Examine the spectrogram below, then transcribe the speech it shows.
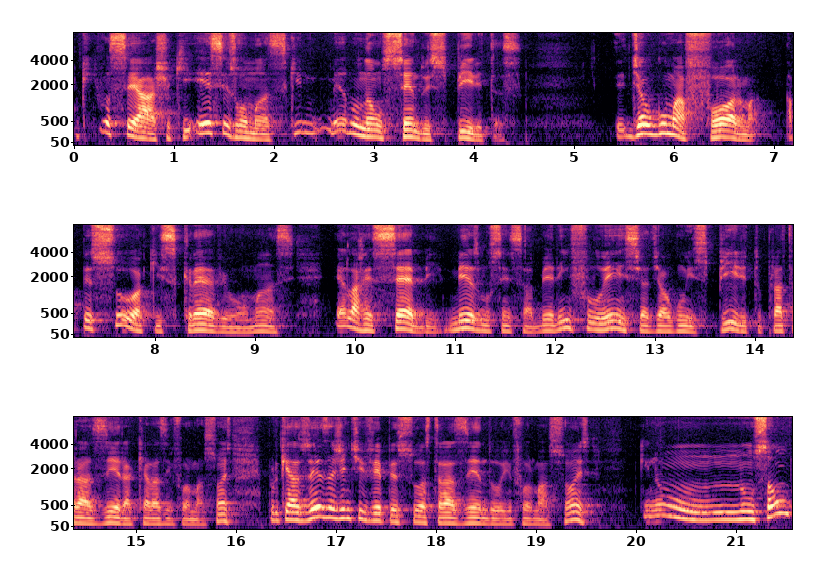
o que você acha que esses romances, que mesmo não sendo espíritas, de alguma forma, a pessoa que escreve o romance, ela recebe, mesmo sem saber, influência de algum espírito para trazer aquelas informações? Porque às vezes a gente vê pessoas trazendo informações que não, não são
